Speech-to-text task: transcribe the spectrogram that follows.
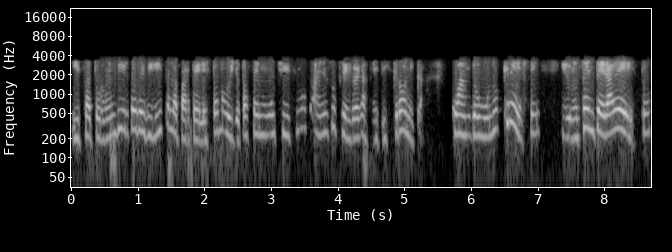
y Saturno en Virgo debilita la parte del estómago y yo pasé muchísimos años sufriendo de gastritis crónica. Cuando uno crece y uno se entera de esto,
